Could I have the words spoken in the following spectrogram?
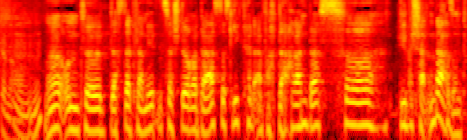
Genau. Mhm. Ne, und äh, dass der Planetenzerstörer da ist, das liegt halt einfach daran, dass äh, die Schatten da sind.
